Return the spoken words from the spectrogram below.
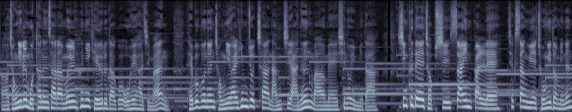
어, 정리를 못하는 사람을 흔히 게으르다고 오해하지만 대부분은 정리할 힘조차 남지 않은 마음의 신호입니다. 싱크대에 접시, 쌓인 빨래, 책상 위에 종이 더미는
